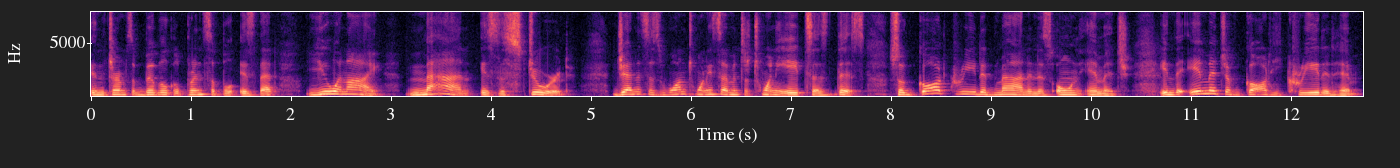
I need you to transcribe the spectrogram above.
in terms of biblical principle is that you and I, man is the steward. Genesis 1 27 to 28 says this So God created man in his own image. In the image of God, he created him.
